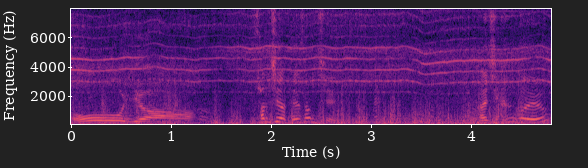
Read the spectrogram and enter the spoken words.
오 이야 삼치 같아 삼치 간식 큰 거예요?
